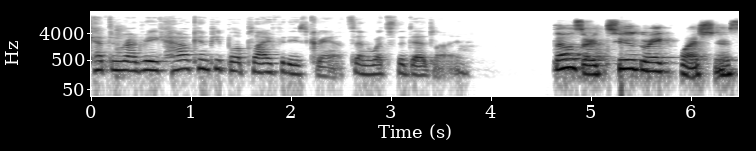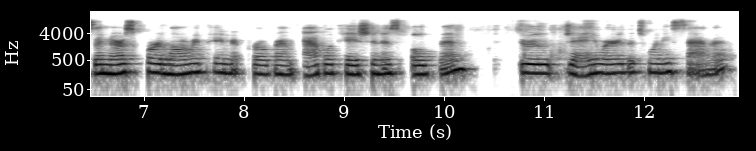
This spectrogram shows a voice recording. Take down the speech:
Captain Rodrigue, how can people apply for these grants and what's the deadline? Those are two great questions. The Nurse Corps Loan Repayment Program application is open through January the 27th.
